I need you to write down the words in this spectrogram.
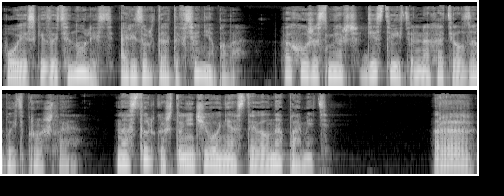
Поиски затянулись, а результата все не было. Похоже, Смерч действительно хотел забыть прошлое. Настолько, что ничего не оставил на память. «Рррр!»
